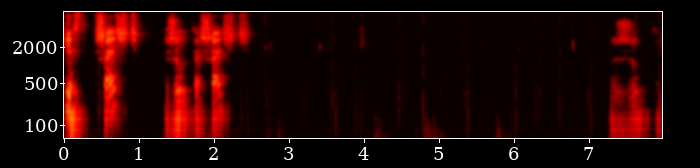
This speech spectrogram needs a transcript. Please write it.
Jest! 6. Żółte 6. Żółte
